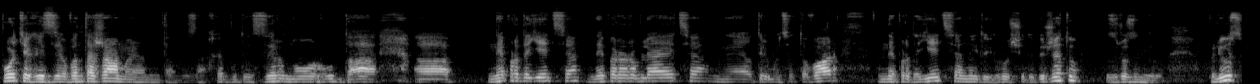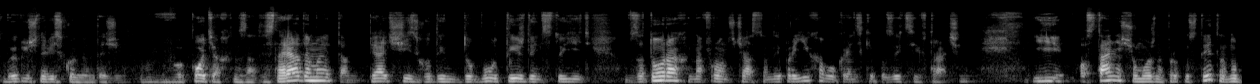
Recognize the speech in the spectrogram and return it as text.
потяги з вантажами, там не знаю, хай буде зерно, руда. А, не продається, не переробляється, не отримується товар, не продається, не йдуть гроші до бюджету. Зрозуміло. Плюс виключно військові вантажі. В- потяг не знаю, зі снарядами, там 5-6 годин добу, тиждень стоїть в заторах. На фронт вчасно не приїхав, українські позиції втрачені. І останнє, що можна припустити, ну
